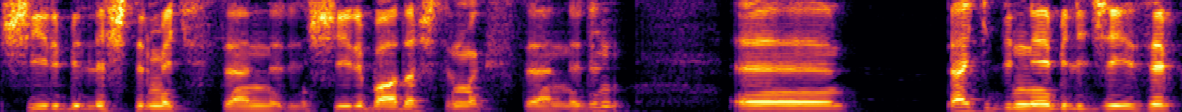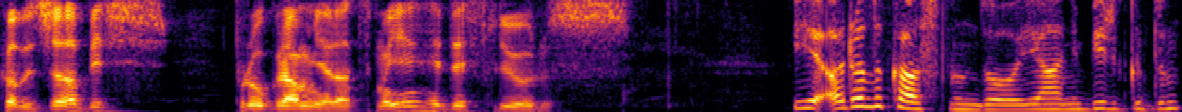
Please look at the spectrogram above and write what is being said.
şiiri birleştirmek isteyenlerin, şiiri bağdaştırmak isteyenlerin e, belki dinleyebileceği, zevk alacağı bir program yaratmayı hedefliyoruz. Bir aralık aslında o yani bir gıdım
